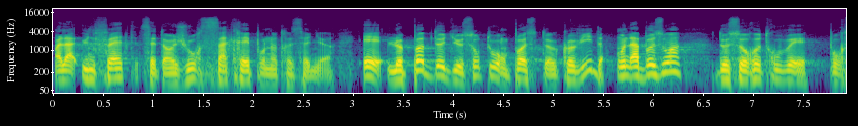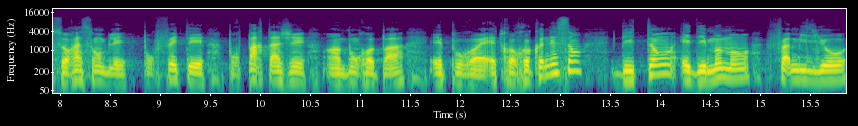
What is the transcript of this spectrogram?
Voilà, une fête, c'est un jour sacré pour notre Seigneur. Et le peuple de Dieu, surtout en post-Covid, on a besoin de se retrouver pour se rassembler, pour fêter, pour partager un bon repas et pour euh, être reconnaissant des temps et des moments familiaux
